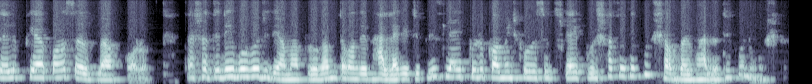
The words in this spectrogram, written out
সেলফ কেয়ার করো সেলফ লাভ করো। তার সাথে এটাই বলব, যদি আমার প্রোগ্রাম তোমাদের ভালো লাগে প্লিজ লাইক করো কমেন্ট করো সাবস্ক্রাইব করো, সাথে দেখুন সবাই ভালো থেকো, নমস্কার।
